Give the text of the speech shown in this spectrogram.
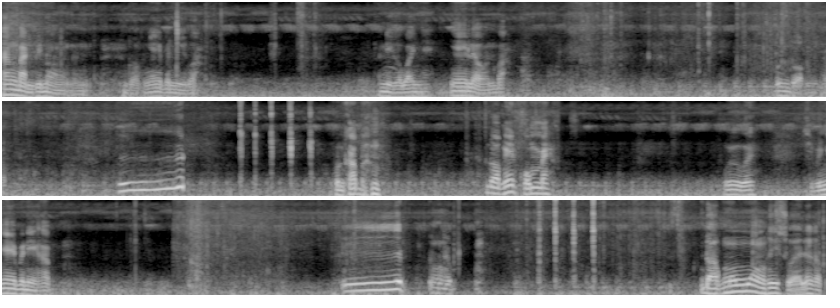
ทั้งบันพี่น้องนั่นดอกง่ายบันนี้ปะอันนี้ก็ไว้ไงง่ายแล้วอันปะเบิ่งดอกนี่ครับปื๊ดคุณครับเบิ่งดอกเห็ดขมไหมเว้ยเว้ยสิเป็นไงบันนี้ครับ อืดดอกม่วงสวยๆเลยครับ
